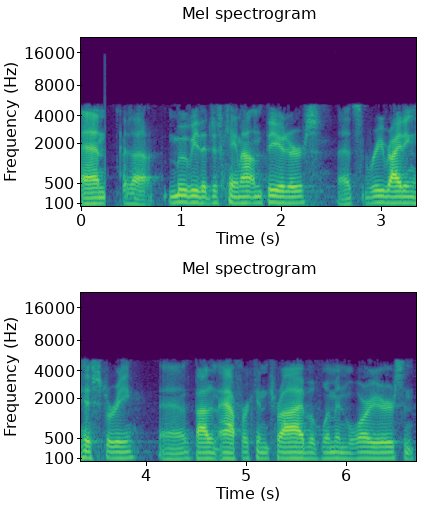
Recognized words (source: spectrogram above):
And There's a movie that just came out in theaters that's rewriting history uh, about an African tribe of women warriors, and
